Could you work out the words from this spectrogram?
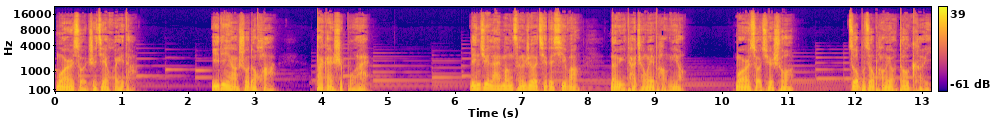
莫尔索直接回答：“一定要说的话，大概是不爱。”邻居莱蒙曾热切的希望能与他成为朋友。莫尔索却说：“做不做朋友都可以。”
